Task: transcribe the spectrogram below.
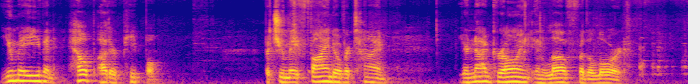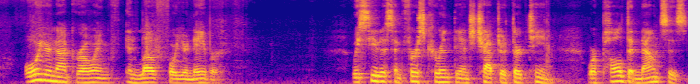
You may even help other people. But you may find over time you're not growing in love for the Lord, or you're not growing in love for your neighbor. We see this in 1 Corinthians chapter 13, where Paul denounces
